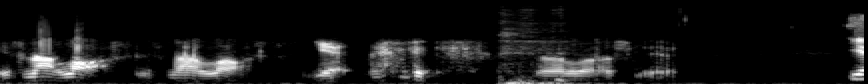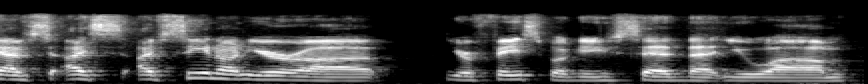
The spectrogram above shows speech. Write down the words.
it's not lost. It's not lost yet. not lost yet. Yeah, I've, I, s- I've seen on your uh, your Facebook you said that you um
